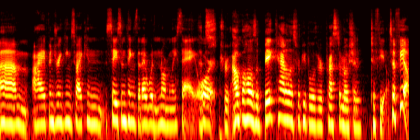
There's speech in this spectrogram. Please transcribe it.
um, i've been drinking so i can say some things that i wouldn't normally say or true. Alcohol is a big catalyst for people with repressed emotion to feel. to feel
